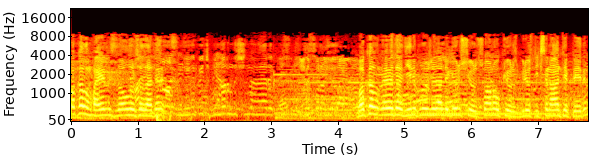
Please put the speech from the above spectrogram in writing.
Bakalım hayırlısı da olursa zaten. olsun diyelim. Peki bunların dışında neler yapıyorsunuz? Yeni projeler. Bakalım evet evet yeni projelerle görüşüyoruz. Şu an okuyoruz. Biliyorsun iki sene Antep'teydim.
